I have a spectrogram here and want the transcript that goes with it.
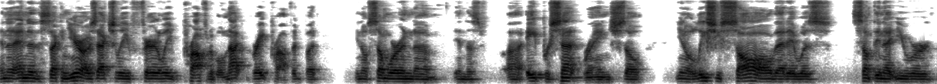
And the end of the second year, I was actually fairly profitable. Not great profit, but you know somewhere in the in this uh, eight uh, percent range. So you know at least you saw that it was something that you were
